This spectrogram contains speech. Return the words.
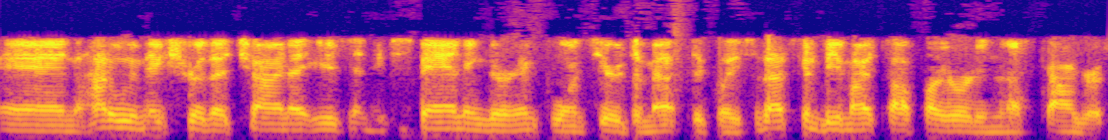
And how do we make sure that China isn't expanding their influence here domestically? So that's going to be my top priority in the next Congress.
